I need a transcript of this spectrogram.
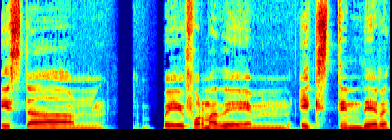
esta eh, forma de mm, extender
